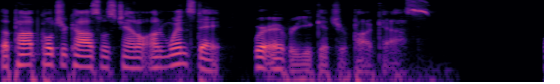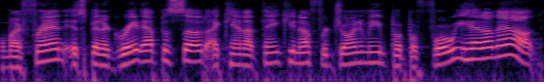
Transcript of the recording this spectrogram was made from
the Pop Culture Cosmos channel on Wednesday, wherever you get your podcasts. Well, my friend, it's been a great episode. I cannot thank you enough for joining me. But before we head on out,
